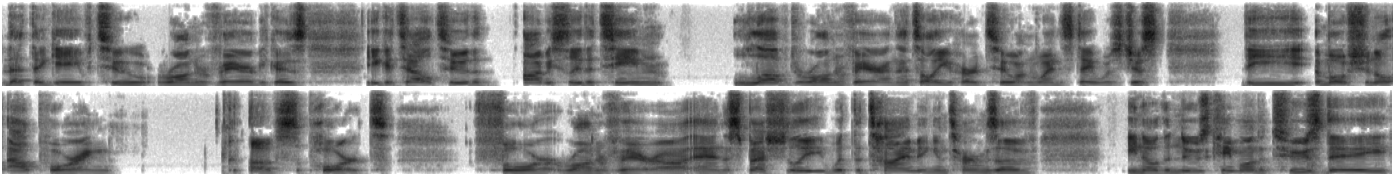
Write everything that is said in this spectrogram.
that they gave to Ron Rivera because you could tell too that obviously the team loved Ron Rivera, and that's all you heard too on Wednesday was just the emotional outpouring of support for Ron Rivera, and especially with the timing in terms of you know, the news came on a Tuesday,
